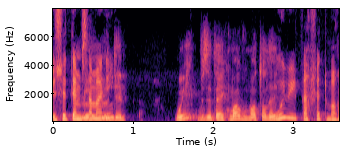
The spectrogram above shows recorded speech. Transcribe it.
Monsieur Temsamani Oui, vous êtes avec moi, vous m'entendez? Oui, oui, parfaitement.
